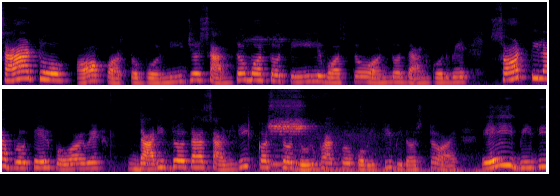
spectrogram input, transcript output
ষাট ও অকর্তব্য। নিজ সাধ্যমতো তিল, বস্ত্র, অন্ন দান করবে। শর্তিলা ব্রতের প্রভাবে দারিদ্রতা, শারীরিক কষ্ট, দুর্ভাগ্য প্রভৃতি বিনষ্ট হয়। এই বিধি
